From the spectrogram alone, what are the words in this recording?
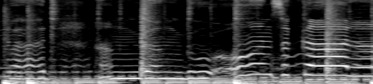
lumipad Hanggang doon sa kalan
